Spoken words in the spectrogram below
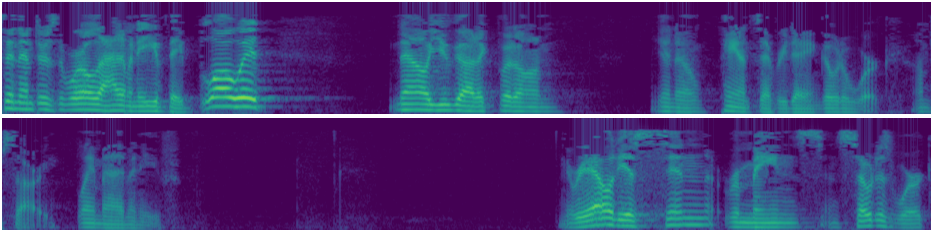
Sin enters the world. Adam and Eve, they blow it. Now you got to put on, you know, pants every day and go to work. I'm sorry. Blame Adam and Eve. The reality is, sin remains, and so does work.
